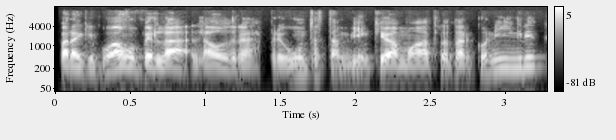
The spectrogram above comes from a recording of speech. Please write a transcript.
para que podamos ver las otras preguntas también que vamos a tratar con Ingrid,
